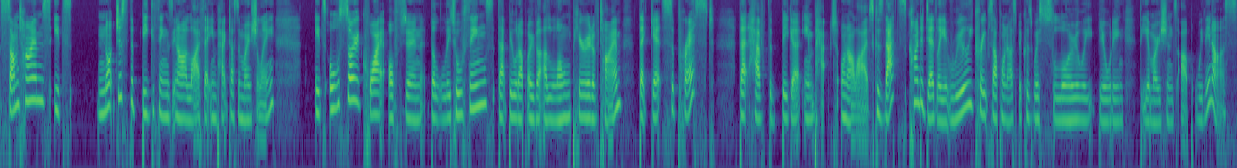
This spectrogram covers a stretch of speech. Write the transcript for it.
sometimes it's not just the big things in our life that impact us emotionally, it's also quite often the little things that build up over a long period of time that get suppressed that have the bigger impact on our lives because that's kind of deadly. It really creeps up on us because we're slowly building the emotions up within us.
